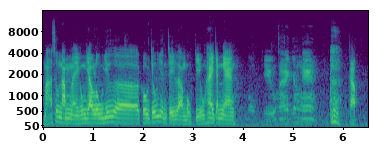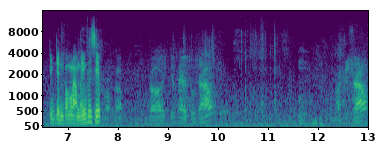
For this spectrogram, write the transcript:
Mã số 5 này con giao lưu với ờ, cô chú với anh chị là 1 triệu 200 ngàn. 1 triệu 200 ngàn. Cặp. Chương trình con là miễn phí ship. Một cặp. Rồi tiếp theo số 6 mã số 6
